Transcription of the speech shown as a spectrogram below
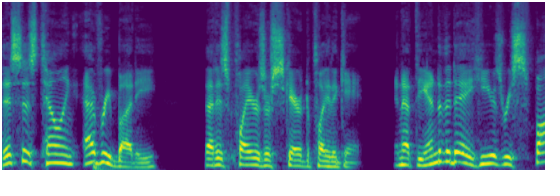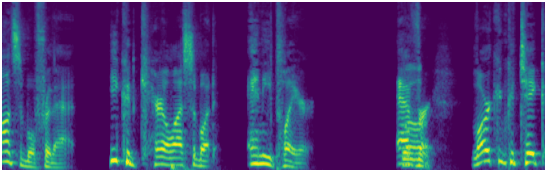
This is telling everybody that his players are scared to play the game. And at the end of the day, he is responsible for that. He could care less about any player ever. Larkin could take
